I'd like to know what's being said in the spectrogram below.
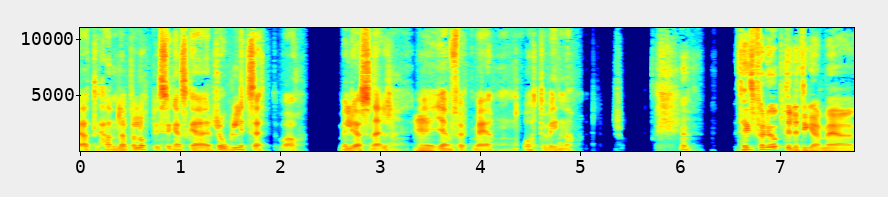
att handla på loppis är ett ganska roligt sätt att vara miljösnäll Mm. jämfört med återvinna. Jag tänkte följa upp det lite grann med eh,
